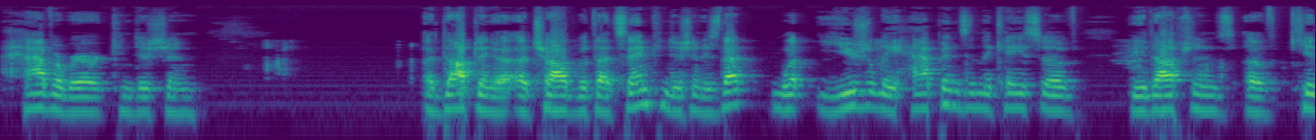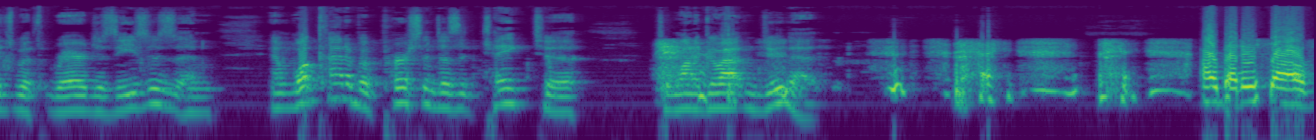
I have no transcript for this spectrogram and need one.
have a rare condition adopting a, a, child with that same condition. Is that what usually happens in the case of the adoptions of kids with rare diseases? And and what kind of a person does it take to to want to go out and do that? our better selves.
